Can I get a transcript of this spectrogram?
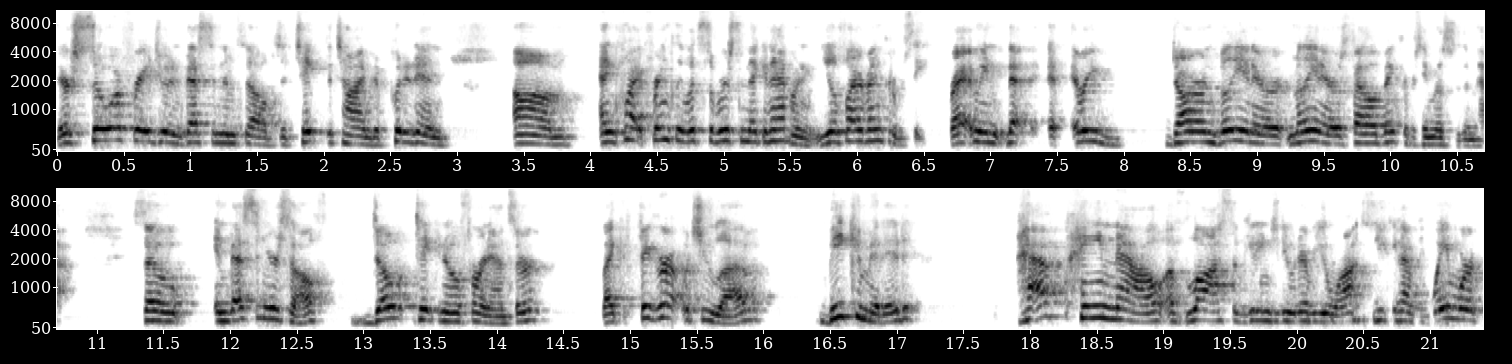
they're so afraid to invest in themselves, to take the time to put it in. Um, and quite frankly, what's the worst thing that can happen? You'll file bankruptcy, right? I mean, that every darn billionaire, millionaires file bankruptcy, most of them have. So invest in yourself. Don't take no for an answer. Like figure out what you love, be committed, have pain now of loss of getting to do whatever you want so you can have way more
